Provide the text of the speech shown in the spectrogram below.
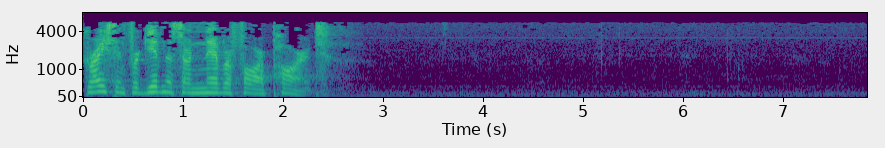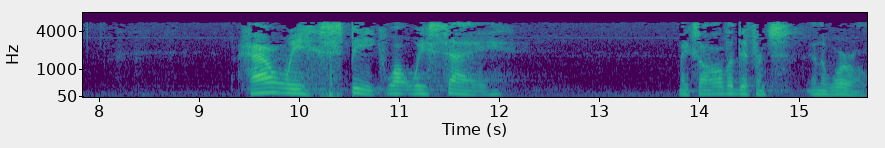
Grace and forgiveness are never far apart. How we speak, what we say, makes all the difference in the world.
